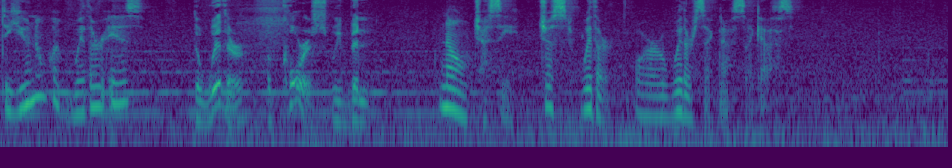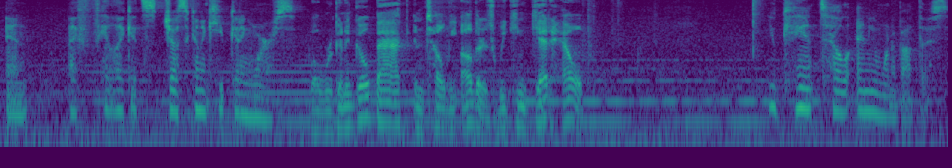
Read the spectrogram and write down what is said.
Do you know what Wither is? The wither? Of course. We've been. No, Jesse. Just Wither, or Wither sickness, I guess. And I feel like it's just gonna keep getting worse. Well, we're gonna go back and tell the others we can get help. You can't tell anyone about this.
